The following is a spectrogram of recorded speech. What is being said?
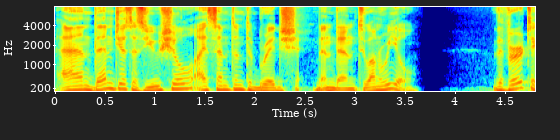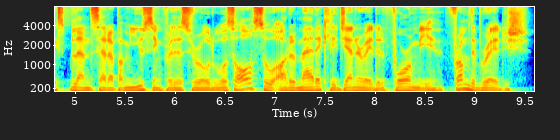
and then just as usual, I sent them to Bridge and then to Unreal. The vertex blend setup I'm using for this road was also automatically generated for me from the bridge.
